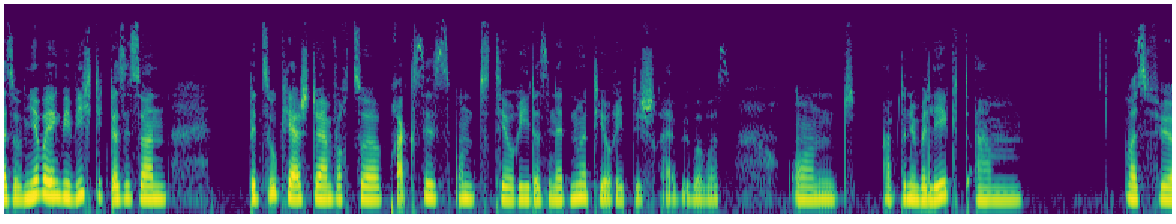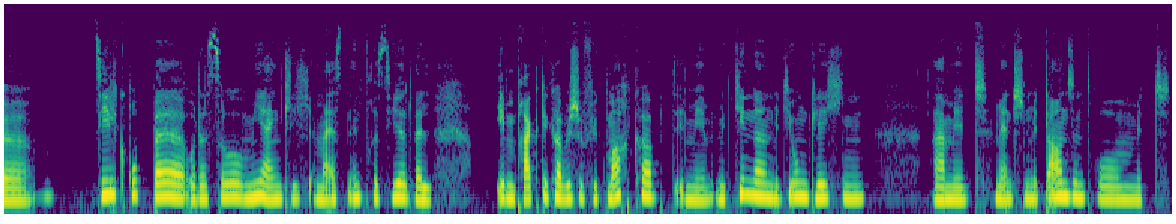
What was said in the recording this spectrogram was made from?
Also mir war irgendwie wichtig, dass ich so einen Bezug herrschte einfach zur Praxis und Theorie, dass ich nicht nur theoretisch schreibe über was. Und habe dann überlegt, ähm, was für Zielgruppe oder so mich eigentlich am meisten interessiert, weil eben Praktik habe ich schon viel gemacht gehabt, eben mit Kindern, mit Jugendlichen, auch mit Menschen mit Down-Syndrom, mit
